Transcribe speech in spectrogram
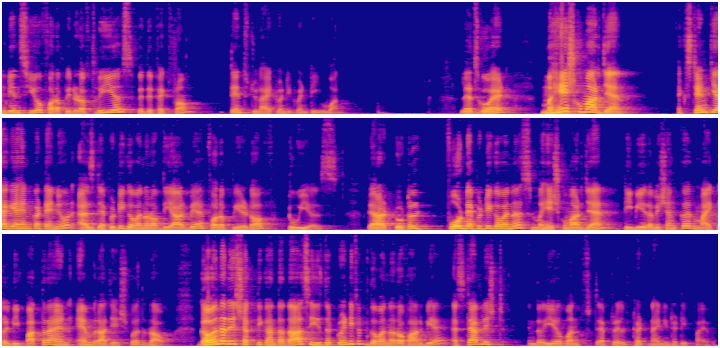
M D and C O for a period of three years with effect from 10th July 2021. Let's go ahead. Mahesh Kumar Jain extend किया गया है इनका tenure as deputy governor of the RBI for a period of two years there are total four deputy governors Mahesh Kumar Jain T B Ravishankar Michael D Patra and M Rajeshwar Rao governor is Shaktikanta Das he is the twenty fifth governor of RBI established in the year one April nineteen thirty five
